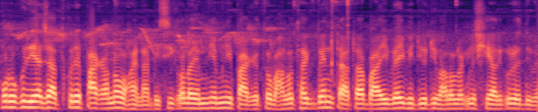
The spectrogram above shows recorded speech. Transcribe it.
প্রক্রিয়াজাত করে পাকানো হয় না। বেশি কলা এমনি এমনি পাকে। তো ভালো থাকবেন, টাটা, বাই বাই। ভিডিওটি ভালো লাগলে শেয়ার করে দেবেন।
